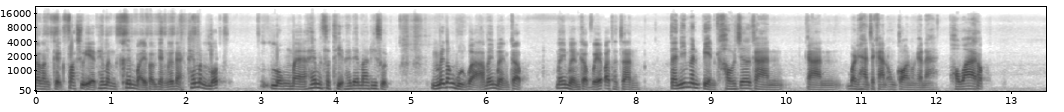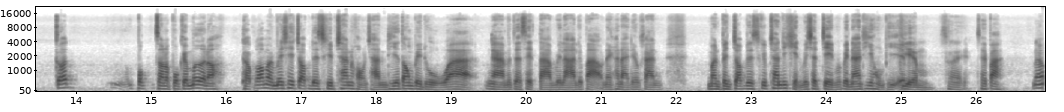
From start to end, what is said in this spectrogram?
กำลังเกิด fluctuate ให้มันเคลื่อนไหวแบบอย่างนั้นนะให้มันลดลงมาให้มันเสถียรให้ได้มากที่สุด ไม่ต้องบูดหวาไม่เหมือนกับไม่เหมือนกับเวฟอัศจรรย์แต่นี่มันเปลี่ยน culture การการบริหารจัดการองค์กรเหมือนกันนะ เพราะว่าครับก็ปกสำหรับโปรแกรมเมอร์เนาะครับว่ามันไม่ใช่ job description ของฉัน ที่จะต้องไปดูว่างานมันจะเสร็จตามเวลาหรือเปล่าในขณะเดียวกัน มันเป็น job description ที่เขียนไว้ชัดเจนว่าเป็นหน้าที่ของ PM PM ใช่ใช่ปะแล้ว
